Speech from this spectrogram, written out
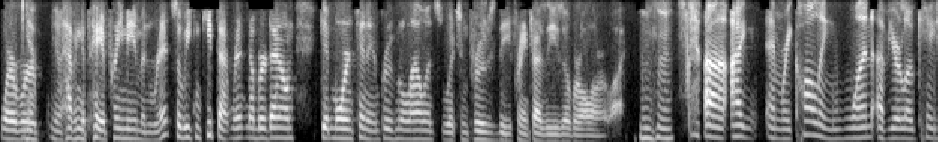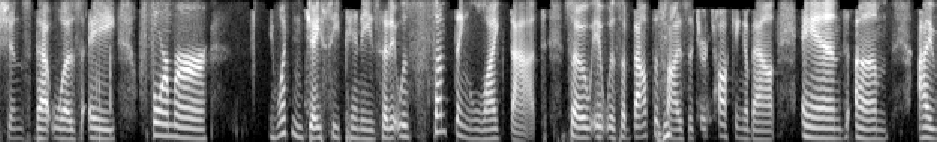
where we're yeah. you know having to pay a premium in rent, so we can keep that rent number down, get more in tenant improvement allowance, which improves the franchisee's overall ROI. Mm-hmm. Uh, I am recalling one of your locations that was a former it wasn't J.C. Penney's that it was something like that. So it was about the mm-hmm. size that you're talking about, and um, I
